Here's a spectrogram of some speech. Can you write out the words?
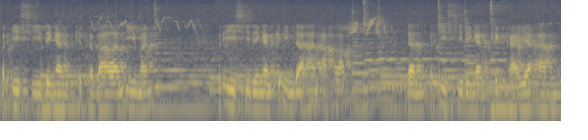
Berisi dengan ketebalan iman berisi dengan keindahan akhlak dan berisi dengan kekayaan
